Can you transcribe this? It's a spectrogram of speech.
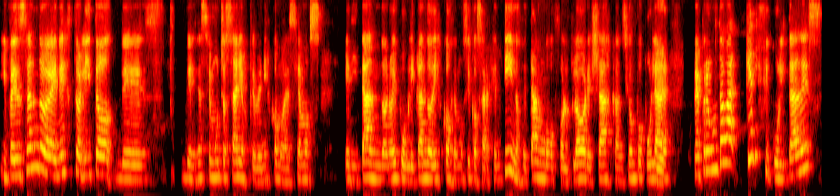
Y pensando en esto, Lito, desde hace muchos años que venís, como decíamos, editando ¿no? y publicando discos de músicos argentinos, de tango, folclore, jazz, canción popular, me preguntaba, ¿qué dificultades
